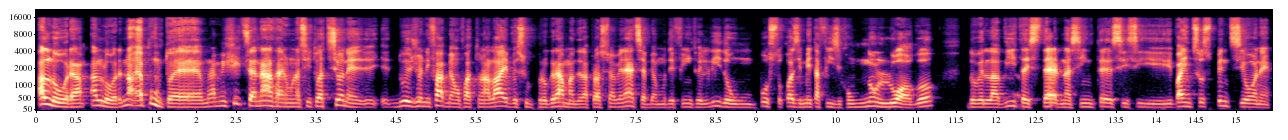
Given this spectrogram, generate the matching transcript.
Allora, allora, no, appunto è un'amicizia nata in una situazione. Eh, due giorni fa abbiamo fatto una live sul programma della prossima Venezia. Abbiamo definito il Lido un posto quasi metafisico, un non luogo dove la vita esterna si, si, si va in sospensione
